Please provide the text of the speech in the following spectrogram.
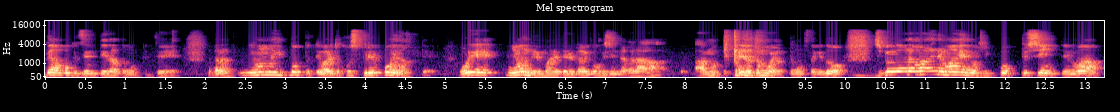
が僕前提だと思っててだから日本のヒップホップって割とコスプレっぽいなって。俺日本で生まれてる外国人だからあのぴったりだと思うよって思ってたけど自分が現れる前のヒップホップシーンっていうのは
